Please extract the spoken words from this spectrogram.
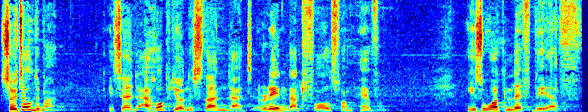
so he told the man, he said, I hope you understand that rain that falls from heaven is what left the earth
